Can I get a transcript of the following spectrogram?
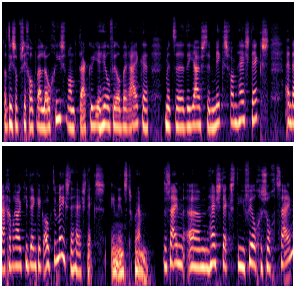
Dat is op zich ook wel logisch, want daar kun je heel veel bereiken met eh, de juiste mix van hashtags. En daar gebruik je denk ik ook de meeste hashtags in Instagram. Er zijn ehm, hashtags die veel gezocht zijn.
